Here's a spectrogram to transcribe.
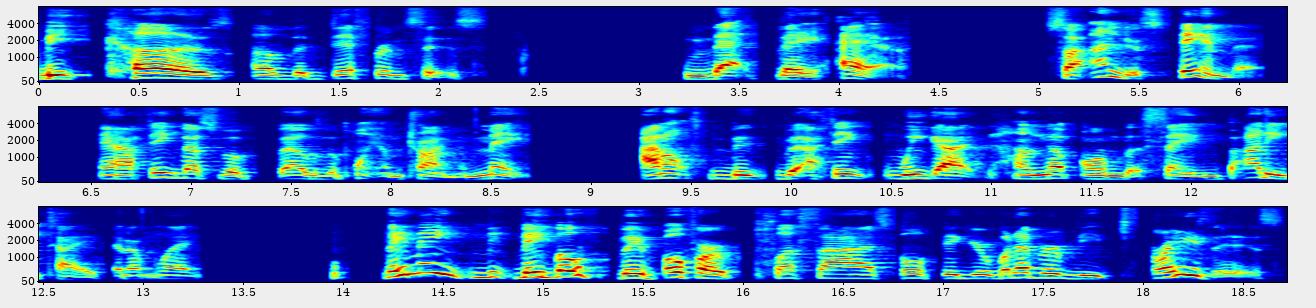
because of the differences that they have. So I understand that, and I think that's what that was the point I'm trying to make. I don't. I think we got hung up on the same body type, and I'm like, they may they both they both are plus size, full figure, whatever the phrase is,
